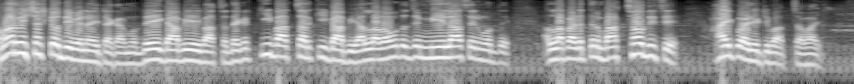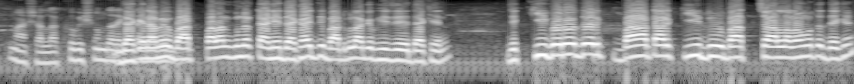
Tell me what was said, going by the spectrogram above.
আমার বিশ্বাস কেউ দিবে না এই টাকার মধ্যে এই গাবি এই বাচ্চা। দেখেন কি বাচ্চার কি গাবি। আল্লাহ রহমতে যে মিল আছে এর মধ্যে। আল্লাহ পাঠাতেন বাচ্চাও দিচ্ছে হাই কোয়ালিটি বাচ্চা ভাই। মাশাআল্লাহ খুবই সুন্দর দেখেন আমি বাট পালানগুলো টানিয়ে দেখাই দিই বাটগুলো আগে ভিজিয়ে দেখেন। যে কি গরুদের বাট আর কি দু বাচ্চা আল্লাহ রহমতে দেখেন।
